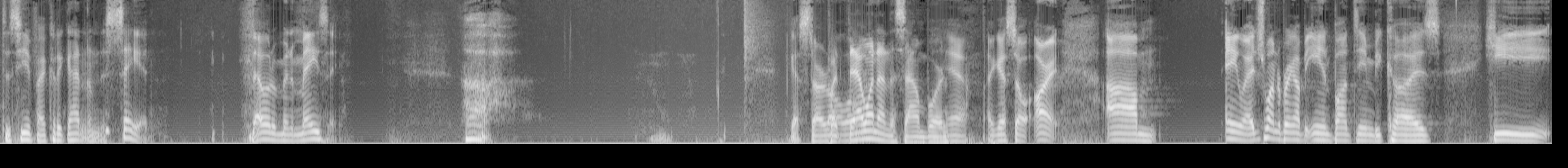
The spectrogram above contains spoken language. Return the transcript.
to see if I could have gotten him to say it. That would have been amazing. Ah. Got started. Put that one on the soundboard. Yeah, I guess so. All right. Um, anyway, I just wanted to bring up Ian Bunting because he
